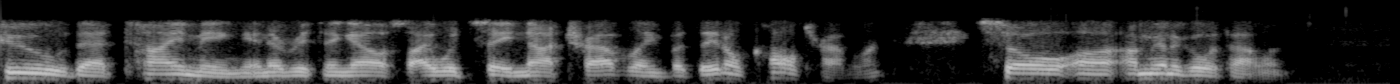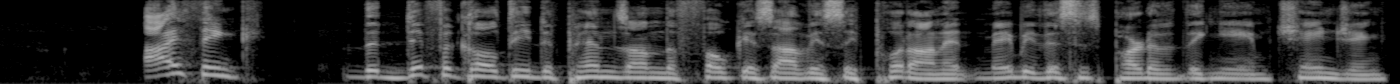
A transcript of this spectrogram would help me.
two, that timing and everything else. I would say not traveling, but they don't call traveling. So uh, I'm going to go with that one. I think the difficulty depends on the focus obviously put on it. Maybe this is part of the game changing,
